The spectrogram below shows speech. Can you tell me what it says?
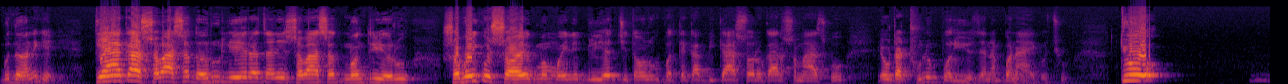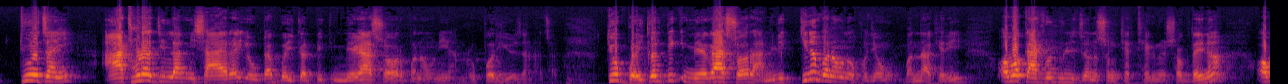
बुझ्नु भने कि? त्यहाँका सभासदहरू लिएर जाने सभासद मन्त्रीहरू सबैको सहयोगमा मैले बृहत चितवन उपत्यका विकास सरोकार समाजको एउटा ठुलो परियोजना बनाएको छु। त्यो त्यो चाहिँ आठवटा जिल्ला मिसाएर एउटा वैकल्पिक मेगा सहर बनाउने हाम्रो परियोजना छ। त्यो वैकल्पिक मेगा सहर हामीले किन बनाउन खोज्यौँ भन्दाखेरि अब काठमाडौँले जनसङ्ख्या थेग्न सक्दैन अब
